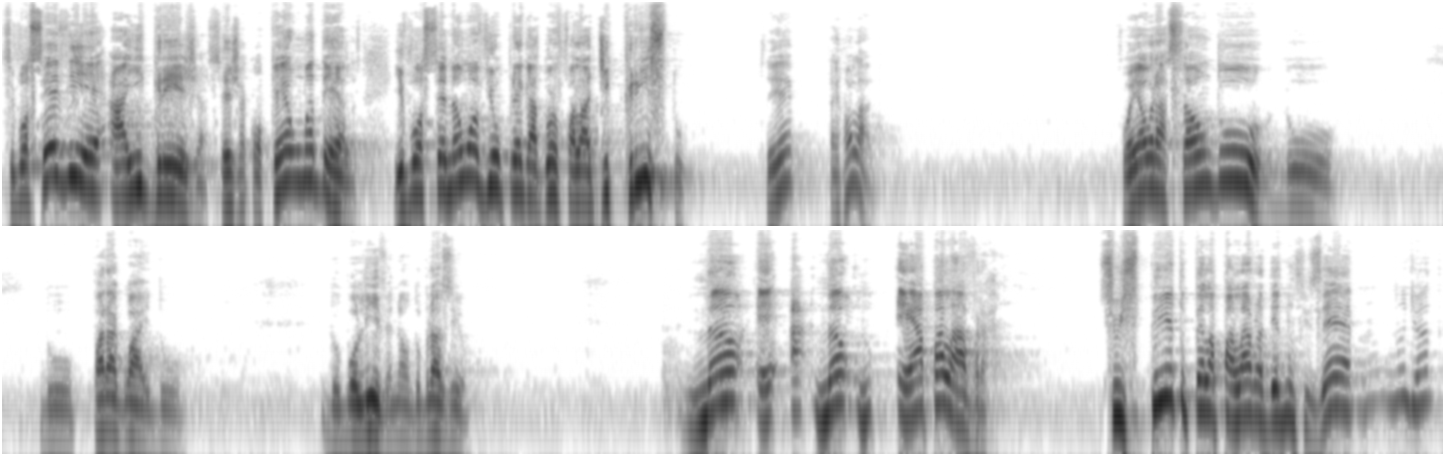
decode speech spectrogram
Se você vier à igreja, seja qualquer uma delas, e você não ouviu o pregador falar de Cristo, você está enrolado. Foi a oração do, do, do Paraguai, do do Bolívia, não, do Brasil. Não é, não, é a palavra. Se o Espírito, pela palavra dele, não fizer, não adianta.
